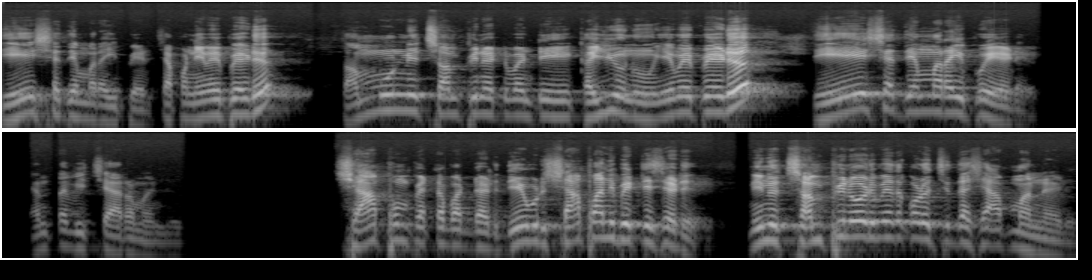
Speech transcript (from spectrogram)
దేశదిమ్మరైపోయాడు చెప్పండి ఏమైపోయాడు? తమ్ముణ్ణి చంపినటువంటి కయ్యూను ఏమైపోయాడు? దేశదిమ్మరైపోయాడు. ఎంత విచారం అండి శాపం పెట్టబడ్డాడు. దేవుడు శాపాన్ని పెట్టేశాడు. నిన్ను చంపినోడి మీద కూడా వచ్చింది ఆ శాపం అన్నాడు.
